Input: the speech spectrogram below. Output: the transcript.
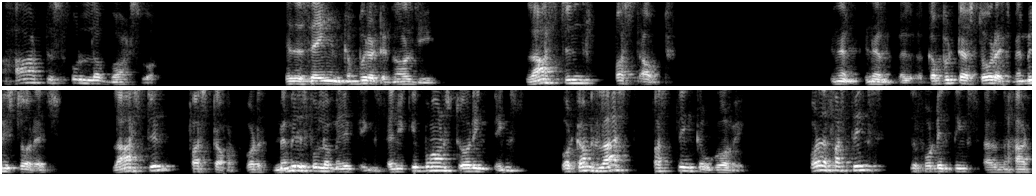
a heart is full of God's word. There's a saying in computer technology, last in, first out. In a, in a, computer storage, memory storage, last in, first out. What memory is full of many things, and you keep on storing things. What comes last, first thing can go away. What are the first things? The 14 things are in the heart.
